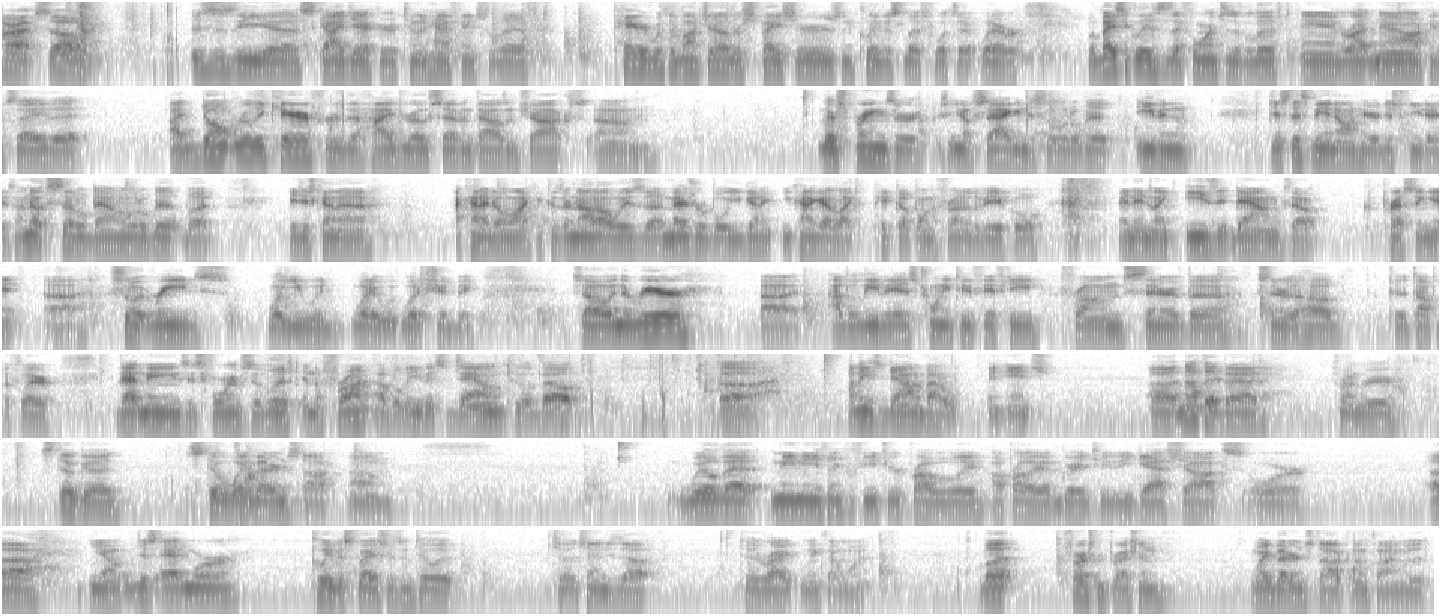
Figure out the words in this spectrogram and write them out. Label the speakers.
Speaker 1: All right, so this is the uh, Skyjacker two and a half inch lift, paired with a bunch of other spacers and clevis lifts, what's it, whatever. But basically, this is at four inches of lift, and right now I can say that I don't really care for the Hydro 7000 shocks. Um, their springs are, you know, sagging just a little bit. Even just this being on here just a few days. I know it's settled down a little bit, but it just kind of I kind of don't like it because they're not always uh, measurable. You gotta you kind of gotta like pick up on the front of the vehicle and then like ease it down without compressing it uh, so it reads what you would what it what it should be. So in the rear, uh, I believe it is 2250 from center of the center of the hub to the top of the flare. That means it's four inches of lift. In the front, I believe it's down to about, uh, I think it's down about an inch. Uh, not that bad, front and rear. Still good. Still way better in stock. Um, will that mean anything for future? Probably. I'll probably upgrade to the gas shocks or, uh, you know, just add more clevis spacers until it, until it changes out to the right length I want it. But first impression, way better in stock. I'm fine with it.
